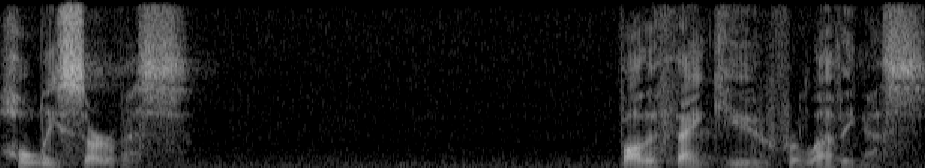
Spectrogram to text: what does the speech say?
holy service. Father, thank you for loving us.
